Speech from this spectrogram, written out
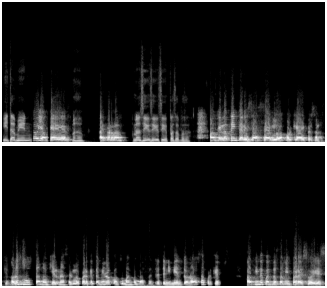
Y también... No, y aunque, Ajá. ay, perdón, No, sigue, sigue, sigue, pasa, pasa. aunque no te interese hacerlo, porque hay personas que no les gusta, no quieren hacerlo, pero que también lo consuman como su entretenimiento, ¿no? O sea, porque a fin de cuentas también para eso es.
